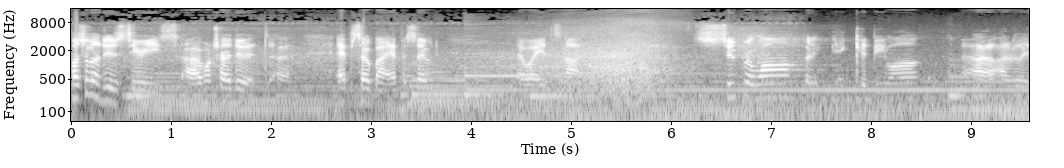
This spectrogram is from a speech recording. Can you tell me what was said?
I'm also going to do the series. Uh, I'm going to try to do it uh, episode by episode. That way it's not super long, but it, it could be long. Uh, I really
